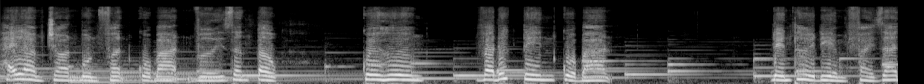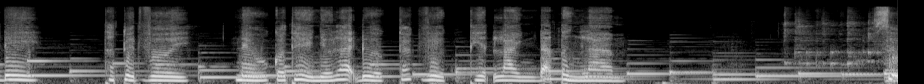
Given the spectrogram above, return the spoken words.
Hãy làm tròn bổn phận của bạn với dân tộc, quê hương và đức tin của bạn. Đến thời điểm phải ra đi, thật tuyệt vời nếu có thể nhớ lại được các việc thiện lành đã từng làm, sự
